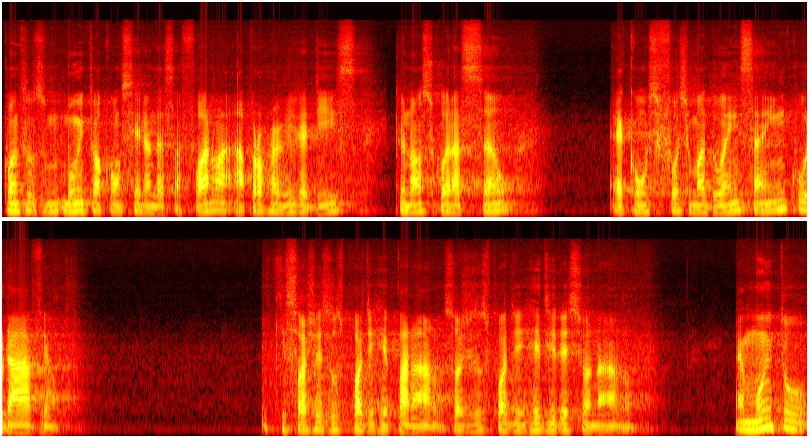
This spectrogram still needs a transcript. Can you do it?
Quantos muito aconselham dessa forma, a própria Bíblia diz que o nosso coração é como se fosse uma doença incurável. E que só Jesus pode repará-lo, só Jesus pode redirecioná-lo. É muito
